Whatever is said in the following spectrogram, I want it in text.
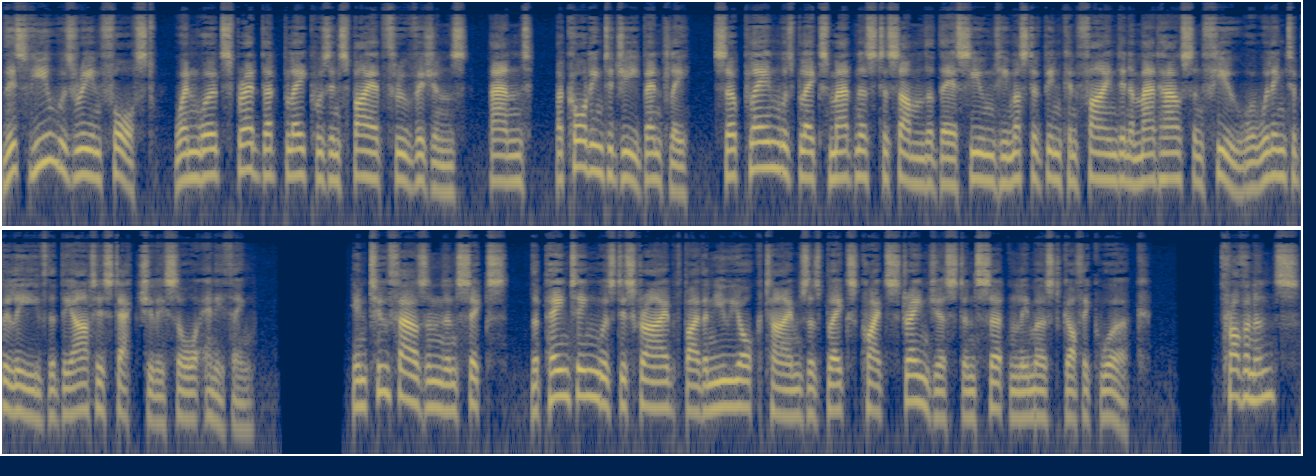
This view was reinforced when word spread that Blake was inspired through visions, and, according to G. Bentley, so plain was Blake's madness to some that they assumed he must have been confined in a madhouse and few were willing to believe that the artist actually saw anything. In 2006, the painting was described by the New York Times as Blake's quite strangest and certainly most gothic work. Provenance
